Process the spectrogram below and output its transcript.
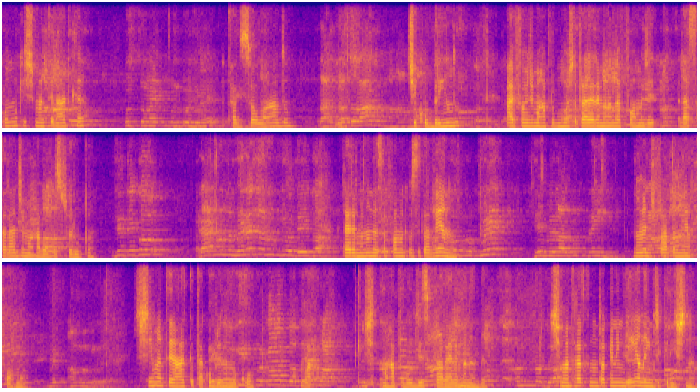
como que Shrimati está do seu lado, te cobrindo. Aí foi onde Mahaprabhu mostrou para ela é a forma de Rasarad Mahabhava Swarupa estar emanando dessa forma que você está vendo não é de fato a minha forma. Shima Tiratka está cobrindo meu corpo. Mahaprabhu disse para Aramananda. Shima Tiratka não toca em ninguém além de Krishna.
